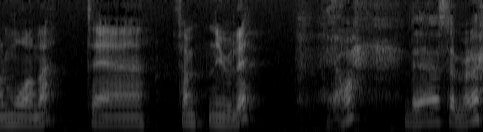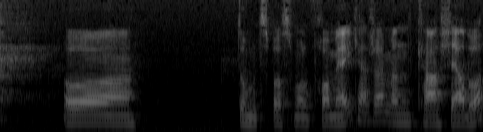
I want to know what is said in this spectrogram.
en måned til 15. juli. Ja, det stemmer, det. Og dumt spørsmål fra meg, kanskje, men hva skjer da?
